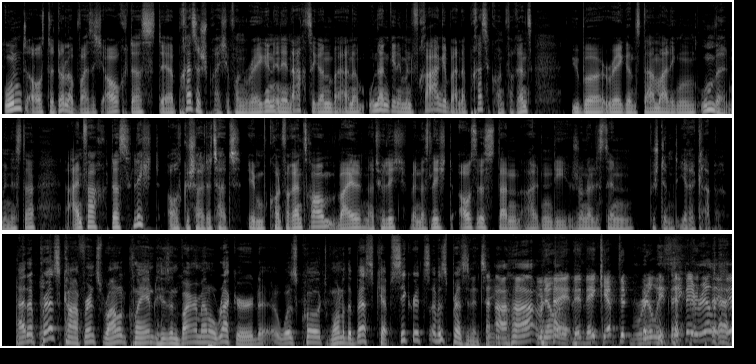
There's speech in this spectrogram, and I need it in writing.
Und aus der Dollop weiß ich auch, dass der Pressesprecher von Reagan in den 80ern bei einer unangenehmen Frage bei einer Pressekonferenz über Reagans damaligen Umweltminister einfach das Licht ausgeschaltet hat im Konferenzraum, weil natürlich, wenn das Licht aus ist, dann halten die Journalistinnen bestimmt ihre Klappe. At a press conference, Ronald claimed his environmental record was, quote, one of the best kept secrets of his presidency. Uh-huh, You know, they, they kept it really secret. They really did.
